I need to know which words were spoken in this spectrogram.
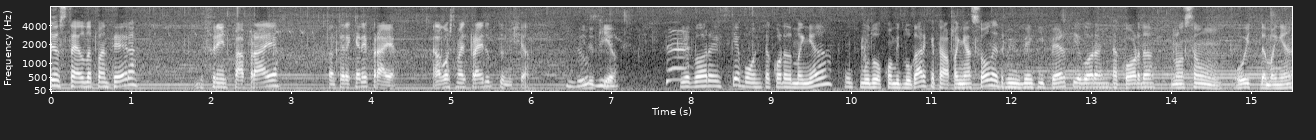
Olha o style da Pantera, de frente para a praia. A Pantera quer é praia. Ela gosta mais de praia do que tu, Michel. E do que eu. E agora isso que é bom, a gente acorda de manhã, a gente mudou a Kombi de lugar, que é para apanhar sol, né? dormimos bem aqui perto e agora a gente acorda, não são 8 da manhã,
